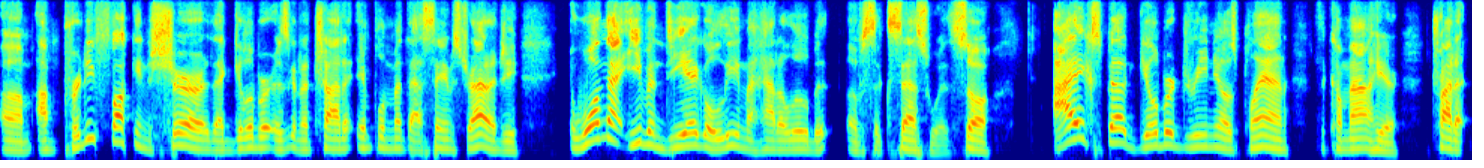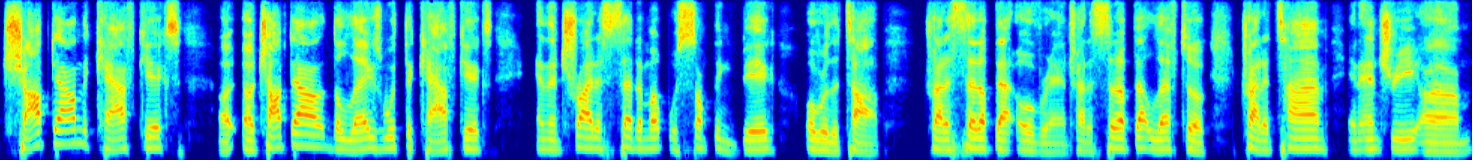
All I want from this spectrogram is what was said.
um, I'm pretty fucking sure that Gilbert is going to try to implement that same strategy, one that even Dhiego Lima had a little bit of success with. So I expect Gilbert Durinho's plan to come out here, try to chop down the calf kicks, uh, uh, chop down the legs with the calf kicks, and then try to set him up with something big over the top. try to set up that overhand, try to set up that left hook, try to time an entry um,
